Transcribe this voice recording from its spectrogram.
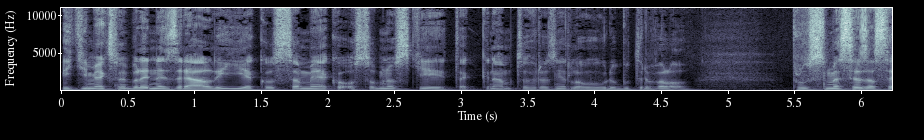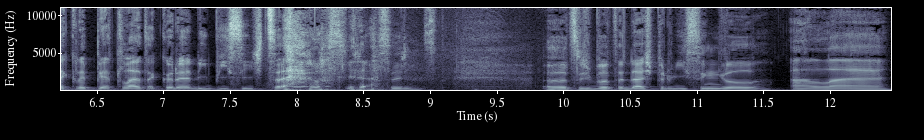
i tím, jak jsme byli nezrálí jako sami jako osobnosti, tak nám to hrozně dlouhou dobu trvalo. Plus jsme se zasekli pět let jako na jedné písničce, vlastně dá se říct. Eh, což byl ten náš první single, ale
